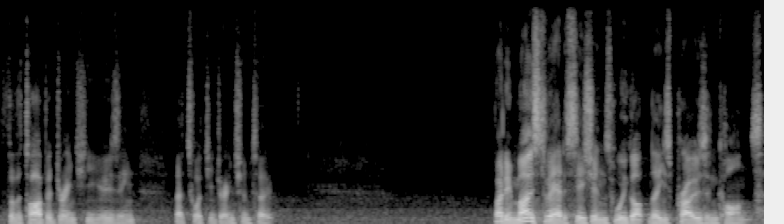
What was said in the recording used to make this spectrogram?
for the type of drench you're using, that's what you drench them to. But in most of our decisions, we've got these pros and cons.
